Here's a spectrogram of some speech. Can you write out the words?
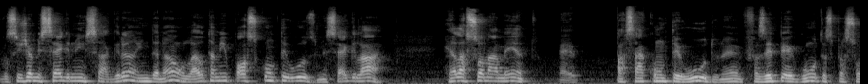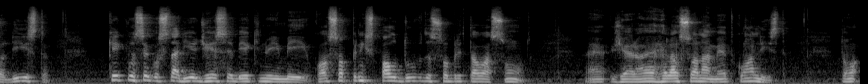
você já me segue no Instagram? Ainda não? Lá eu também posto conteúdos, me segue lá relacionamento, é, passar conteúdo, né, fazer perguntas para sua lista. O que, que você gostaria de receber aqui no e-mail? Qual a sua principal dúvida sobre tal assunto? Né, gerar relacionamento com a lista. Então,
